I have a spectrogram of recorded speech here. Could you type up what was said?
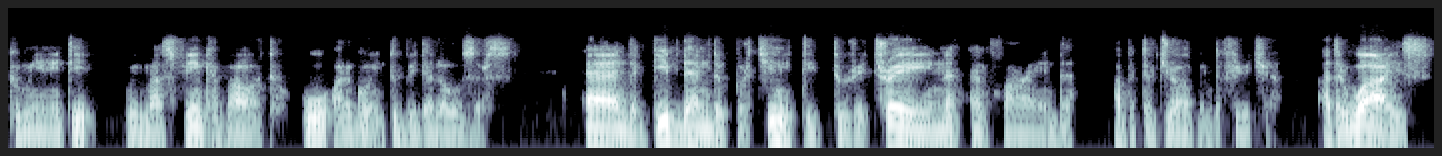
community, we must think about who are going to be the losers and give them the opportunity to retrain and find a better job in the future. Otherwise,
